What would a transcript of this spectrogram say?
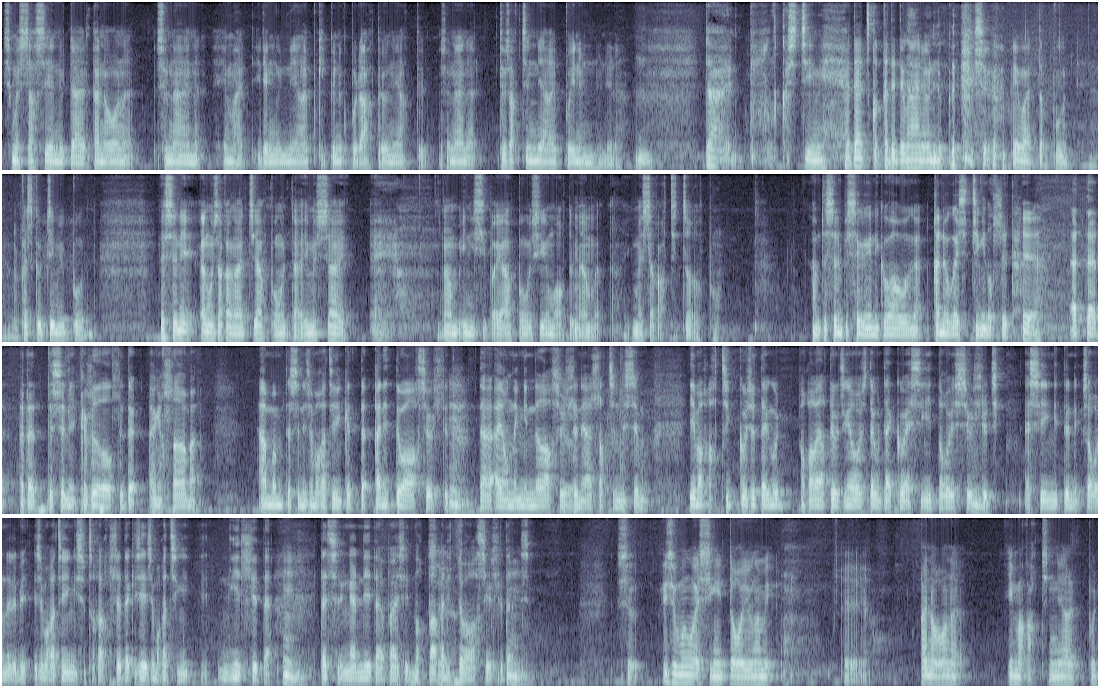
сумассарсиану таа канаруна сунаана имаат илангунниарап киккунак пулаартууниартут сунаана тусартинниариппу инуннунила. Таа qastimi ataatqeqqatatунгаана уннукку. Имааттарпугут паскутсимиппугут тассани ангусақангаатсиарпугут таа имассаи э ам инисипаяарпугу сиумаортумаама имассақартитсерерпугут ам тассани писсагагиникуаруга qanugasitsiginerluta э атта ата тассани кафеерлута ангерларама ааммам тассани самаратигиккатта qanittуаарсууллут таа аёрнангиннераарсууллуни ааллартиннассаму имақартиккусу тангут оқариартуутингерус тагу таакку ассигитторуиссууллутик ассиингиттуни сорунналами исумақатигингиссутеқарлу такиси исумақатиги гииллута тассангаанни таа паасиннерпаа qanittуаарсууллута су исумангу ассигитторуйунгами канаруна имақартинниариппут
